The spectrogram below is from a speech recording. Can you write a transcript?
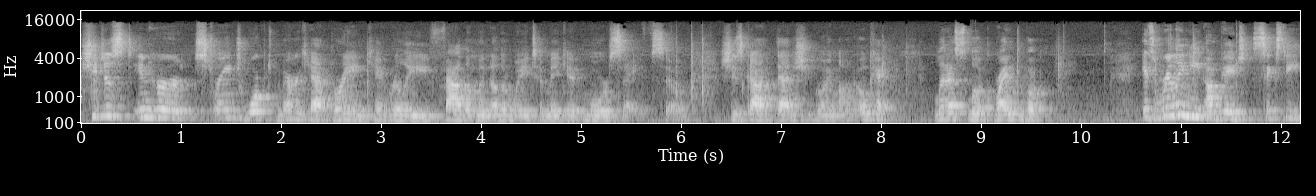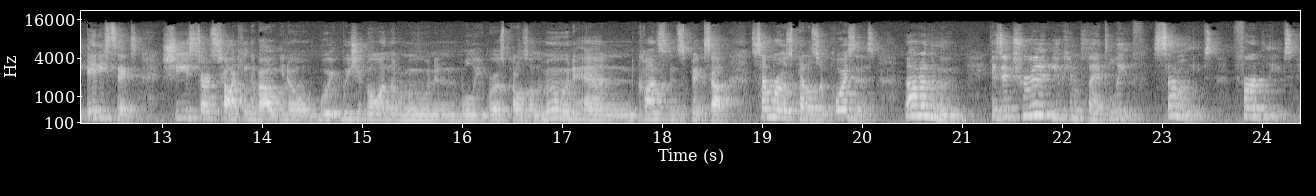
She just, in her strange, warped Merricat brain, can't really fathom another way to make it more safe. So she's got that issue going on. Okay, let us look right at the book. It's really neat on page 60, 86. She starts talking about, you know, we, we, should go on the moon and we'll eat rose petals on the moon. And Constance picks up, some rose petals are poisonous. Not on the moon. Is it true that you can plant leaf, some leaves, furred leaves?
